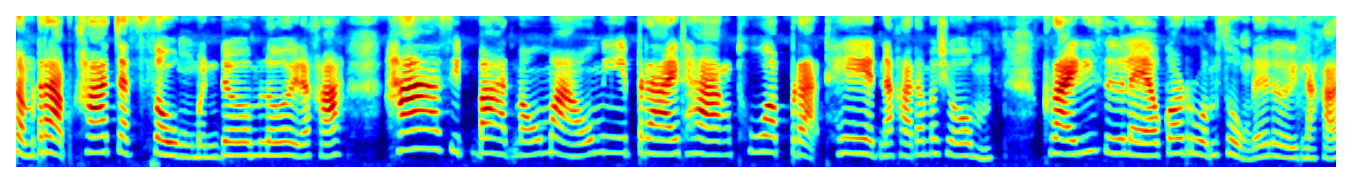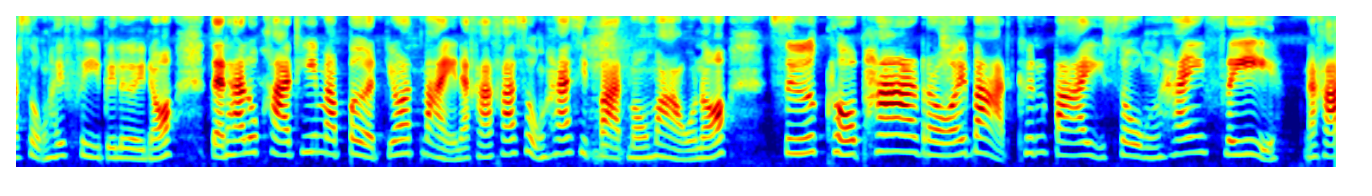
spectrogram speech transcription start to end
สำหรับค่าจัดส่งเหมือนเดิมเลยนะคะ 50 บาทเหมาเหมามีปลายทางทั่วประเทศนะคะท่านผู้ชม ใครที่ซื้อแล้วก็รวมส่งได้เลยนะคะ ส่งให้ฟรีไปเลยเนาะแต่ถ้าลูกค้าที่มาเปิดยอดใหม่นะคะ ค่าส่ง 50 บาทเหมาเหมาเนาะซื้อครบ 500 บาทขึ้นไปส่งให้ฟรี นะคะ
